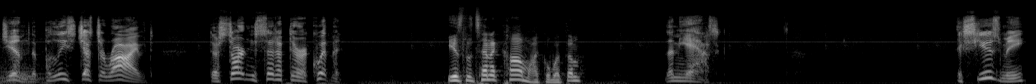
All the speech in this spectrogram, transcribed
Jim, the police just arrived. They're starting to set up their equipment. Is Lieutenant Carmichael with them? Let me ask. Excuse me,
